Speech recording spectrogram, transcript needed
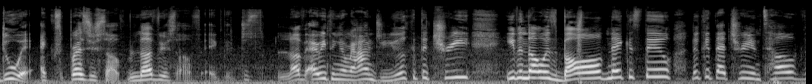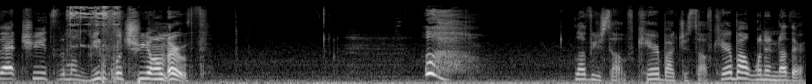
do it. Express yourself. Love yourself. Just love everything around you. You look at the tree, even though it's bald, naked still. Look at that tree and tell that tree it's the most beautiful tree on earth. Love yourself, care about yourself, care about one another.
